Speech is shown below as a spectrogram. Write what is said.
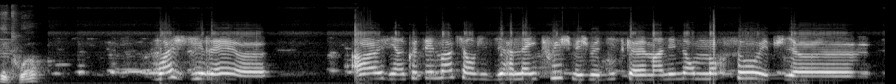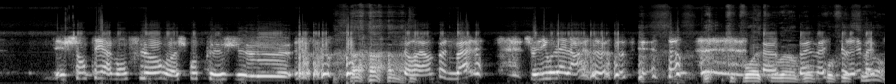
Et toi? Moi je dirais ah, j'ai un côté de moi qui a envie de dire Nightwish, mais je me dis c'est quand même un énorme morceau. Et puis, euh, chanter avant Flore, je pense que je j'aurais un peu de mal. Je me dis, oh là là Tu pourrais trouver un bon professeur.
